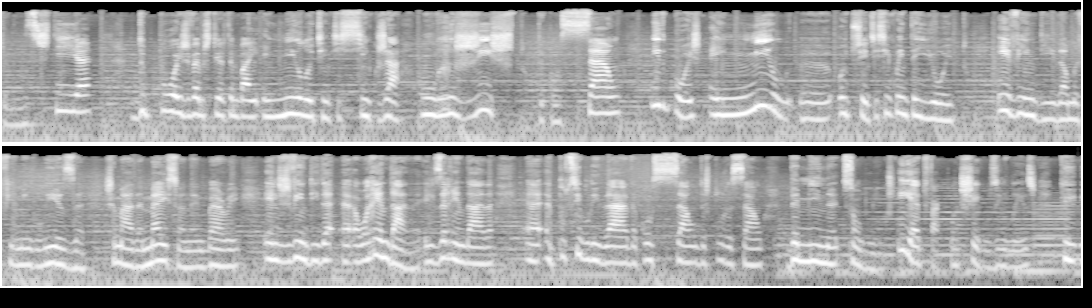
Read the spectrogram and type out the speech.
que ali existia. Depois vamos ter também em 1805 já um registro da concessão e depois em 1858 é vendida a uma firma inglesa chamada Mason Barry, é-lhes vendida ou arrendada, é-lhes arrendada a, a, possibilidade, a concessão da exploração da mina de São Domingos. E é de facto quando chegam os ingleses que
